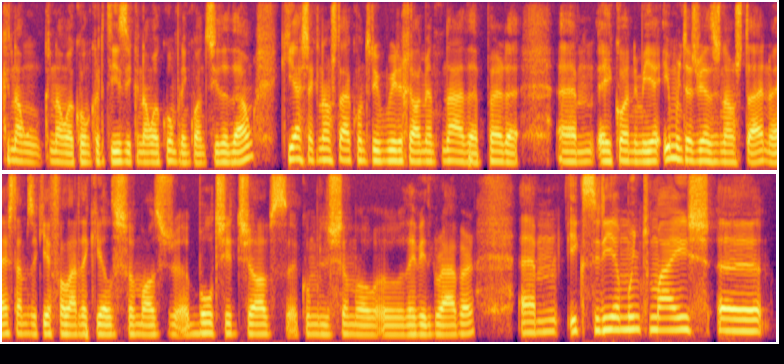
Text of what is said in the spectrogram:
que não, que não a concretiza e que não a cumpre enquanto cidadão, que acha que não está a contribuir realmente nada para um, a economia e muitas vezes não está, não é? Estamos aqui a falar daqueles famosos uh, bullshit jobs, uh, como lhe chamou o David Graber, um, e que seria muito mais uh,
